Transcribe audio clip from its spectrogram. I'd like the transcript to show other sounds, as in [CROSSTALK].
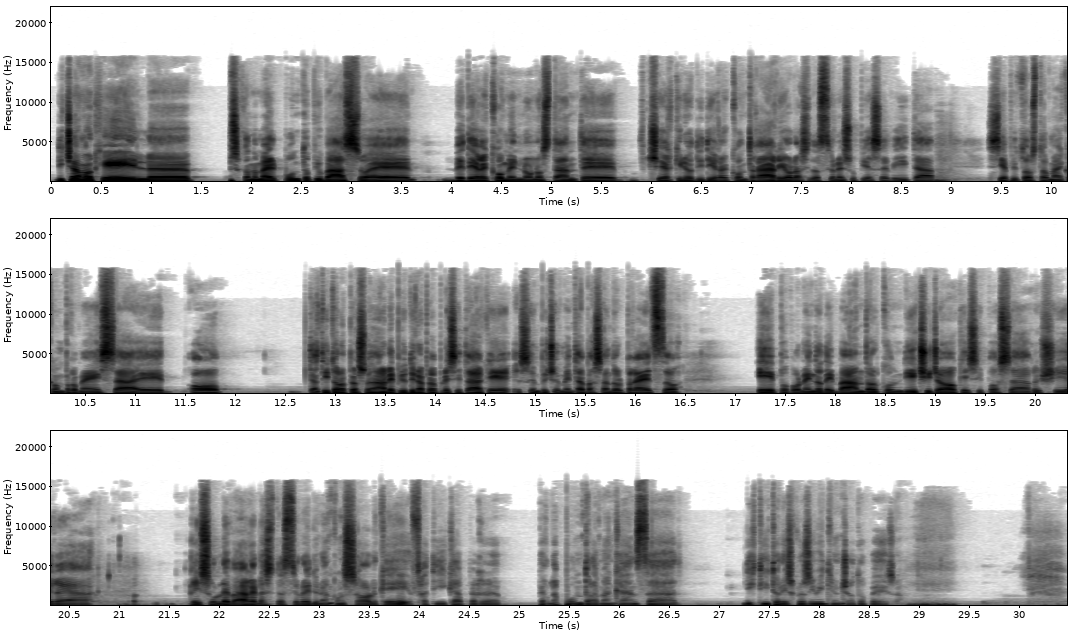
Diciamo che il, secondo me il punto più basso è vedere come nonostante cerchino di dire il contrario, la situazione su PS Vita sia piuttosto ormai compromessa e ho a titolo personale più di una perplessità che semplicemente abbassando il prezzo e proponendo dei bundle con 10 giochi si possa riuscire a risollevare la situazione di una console che fatica per, per l'appunto la mancanza di titoli esclusivi di un certo peso.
